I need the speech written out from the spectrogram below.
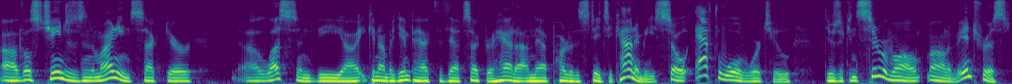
uh, those changes in the mining sector uh, lessened the uh, economic impact that that sector had on that part of the state's economy. So after World War II, there's a considerable amount of interest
